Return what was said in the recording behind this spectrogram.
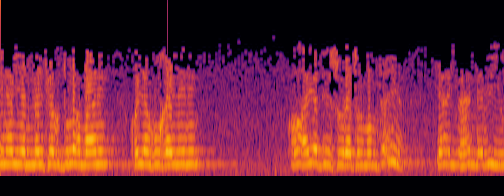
inayan maydka dul amaanin oyan ku qaylinin. Oo aayaddii suuratu lmumtaxina yaa ayuha nabiyu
